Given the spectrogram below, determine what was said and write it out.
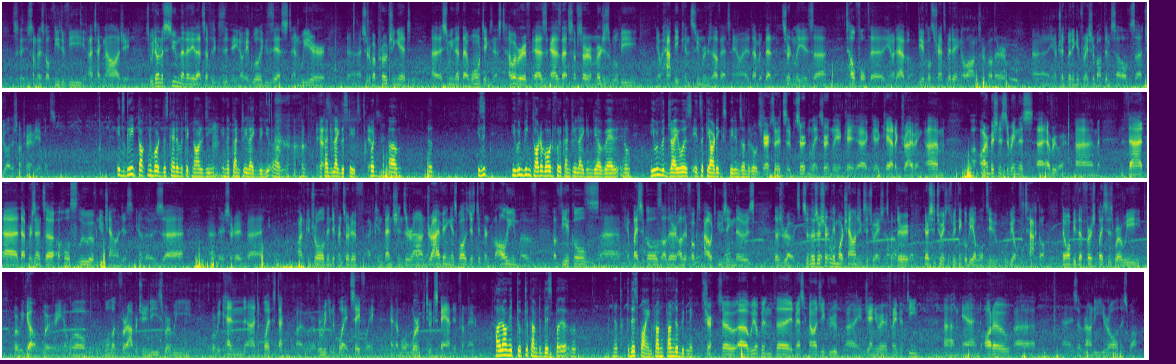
sometimes called V2V uh, technology. So we don't assume that any of that stuff you know it will exist, and we're uh, sort of approaching it uh, assuming that that won't exist. However, if as as that stuff sort of emerges, we'll be you know happy consumers of it. You know that, that certainly is uh, it's helpful to you know to have vehicles transmitting along sort of other uh, you know transmitting information about themselves uh, to other software and vehicles. It's great talking about this kind of a technology mm. in a country like the um, yes. a country like the states. Yes. But um, uh, is it even being thought about for a country like India, where you know even with drivers, it's a chaotic experience on the road. Sure. So it's a, certainly, certainly a, cha- uh, chaotic driving. Um, our ambition is to bring this uh, everywhere. Um, that uh, that presents a, a, whole slew of new challenges. You know, those uh, uh, there's sort of uh, you know, uncontrolled and different sort of conventions around driving, as well as just different volume of of vehicles, uh, you know, bicycles, other other folks out using those those roads. So those are certainly more challenging situations, but there there are situations we think we'll be able to we'll be able to tackle. They won't be the first places where we where we go. Where you know we'll we'll look for opportunities where we where we can uh, deploy this tech, uh, where we can deploy it safely, and then we'll work to expand it from there. How long it took to come to this uh, you know, to this point from from the beginning? Sure. So uh, we opened the Advanced Technology Group uh, in January of 2015, um, and Otto uh, is around a year old as well. Uh,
